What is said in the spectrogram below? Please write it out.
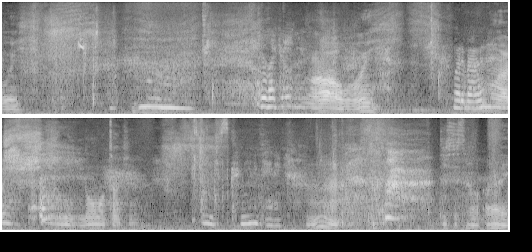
Oui. Do you like it? Oh, oui. What about it? Normal talking. I'm just communicating. This is how I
